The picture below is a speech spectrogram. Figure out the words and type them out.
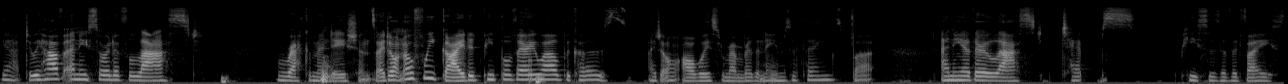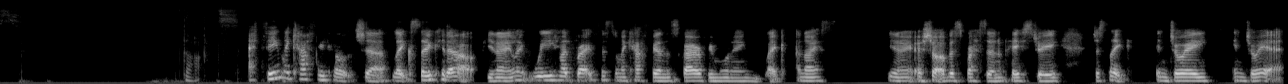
Yeah, do we have any sort of last recommendations? I don't know if we guided people very well because I don't always remember the names of things, but any other last tips, pieces of advice, thoughts? I think the cafe culture, like soak it up, you know, like we had breakfast on a cafe on the square every morning, like a nice, you know, a shot of espresso and a pastry, just like enjoy enjoy it.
